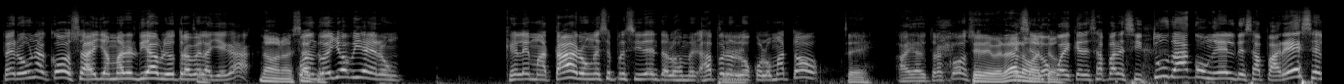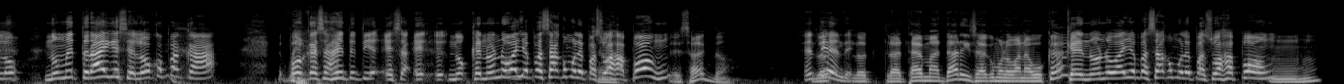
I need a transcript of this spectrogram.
Pero una cosa es llamar al diablo y otra vez la llegar. No, no, Cuando ellos vieron que le mataron a ese presidente a los americanos, ah, pero el loco lo mató. Sí. hay otra cosa. Sí, de verdad ese lo loco hay que desaparecer. Si tú das con él, desaparecelo. No me traiga ese loco para acá. Porque esa gente esa, eh, eh, no, que no nos vaya a pasar como le pasó a Japón. Exacto. ¿Entiendes? Lo, lo de matar y sabe cómo lo van a buscar. Que no nos vaya a pasar como le pasó a Japón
